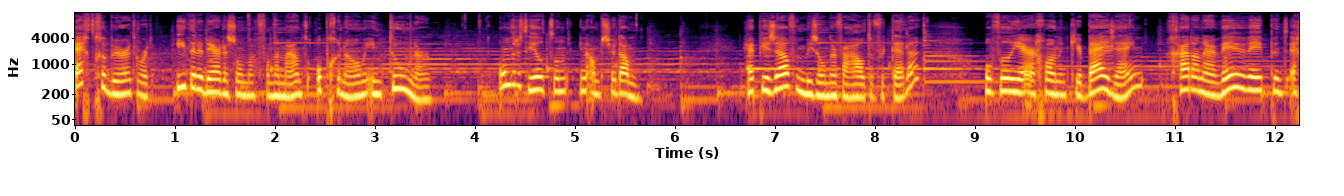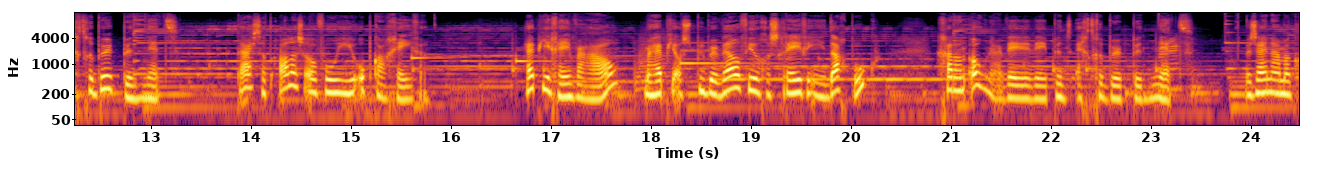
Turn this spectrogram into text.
Echt gebeurd wordt iedere derde zondag van de maand opgenomen in Toemler, onder het Hilton in Amsterdam. Heb je zelf een bijzonder verhaal te vertellen? Of wil je er gewoon een keer bij zijn? Ga dan naar www.echtgebeurd.net. Daar staat alles over hoe je je op kan geven. Heb je geen verhaal, maar heb je als puber wel veel geschreven in je dagboek? Ga dan ook naar www.echtgebeurd.net. We zijn namelijk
